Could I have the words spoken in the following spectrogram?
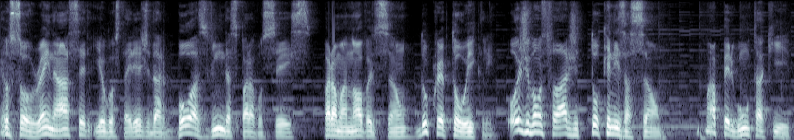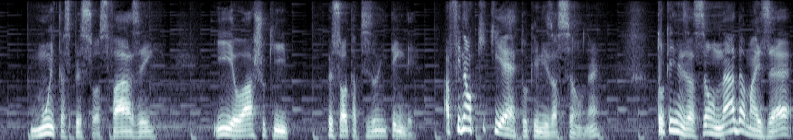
Eu sou o Ray Nasser e eu gostaria de dar boas-vindas para vocês para uma nova edição do Crypto Weekly. Hoje vamos falar de tokenização, uma pergunta que muitas pessoas fazem e eu acho que o pessoal está precisando entender. Afinal, o que é tokenização, né? Tokenização nada mais é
